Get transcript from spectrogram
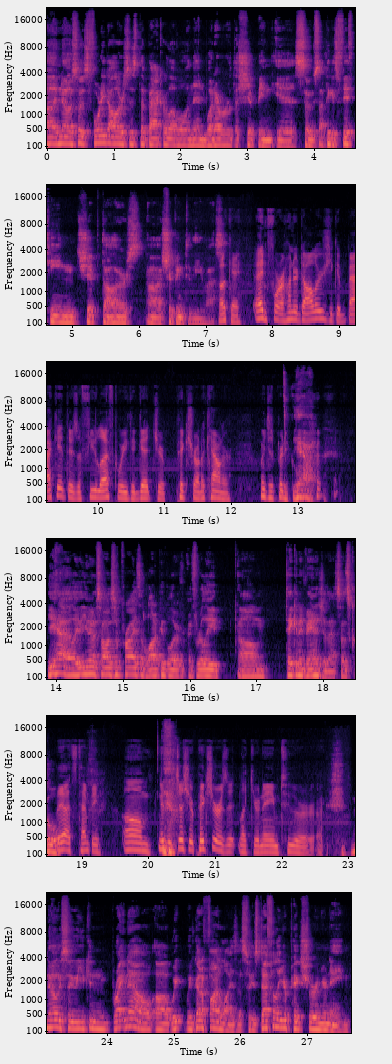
Uh, no, so it's forty dollars is the backer level, and then whatever the shipping is. So it's, I think it's fifteen ship dollars uh, shipping to the U.S. Okay. And for hundred dollars, you could back it. There's a few left where you could get your picture on a counter, which is pretty cool. Yeah, yeah. Like, you know, so I was surprised that a lot of people have, have really um, taken advantage of that. So that's cool. Yeah, it's tempting. Um, is it just your picture, or is it like your name too, or No, so you can right now. Uh, we we've got to finalize this. So it's definitely your picture and your name,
